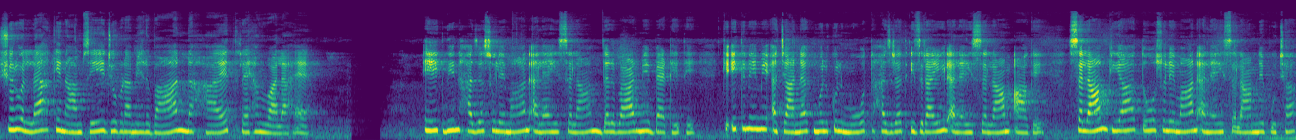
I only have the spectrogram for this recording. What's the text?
शुरू अल्लाह के नाम से जो बड़ा मेहरबान, नहायत, रहम वाला है। एक दिन हज़रत सुलेमान अलैहिस्सलाम दरबार में बैठे थे कि इतने में अचानक मुल्कुल मौत हज़रत इज़राइल अलैहिस्सलाम आ गए। सलाम किया तो सुलेमान अलैहिस्सलाम ने पूछा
